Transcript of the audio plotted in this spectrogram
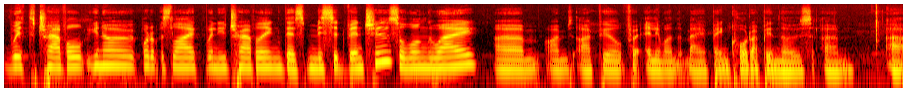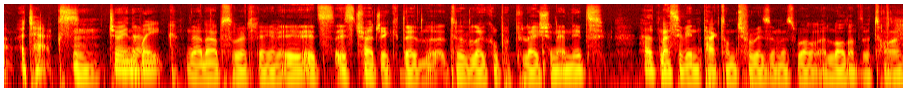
with travel, you know what it was like when you're travelling. There's misadventures along the way. Um, I'm, I feel for anyone that may have been caught up in those um, uh, attacks Mm, during the week. No, no, absolutely. It, it's it's tragic the, to the local population, and it has massive impact on tourism as well. A lot of the time,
